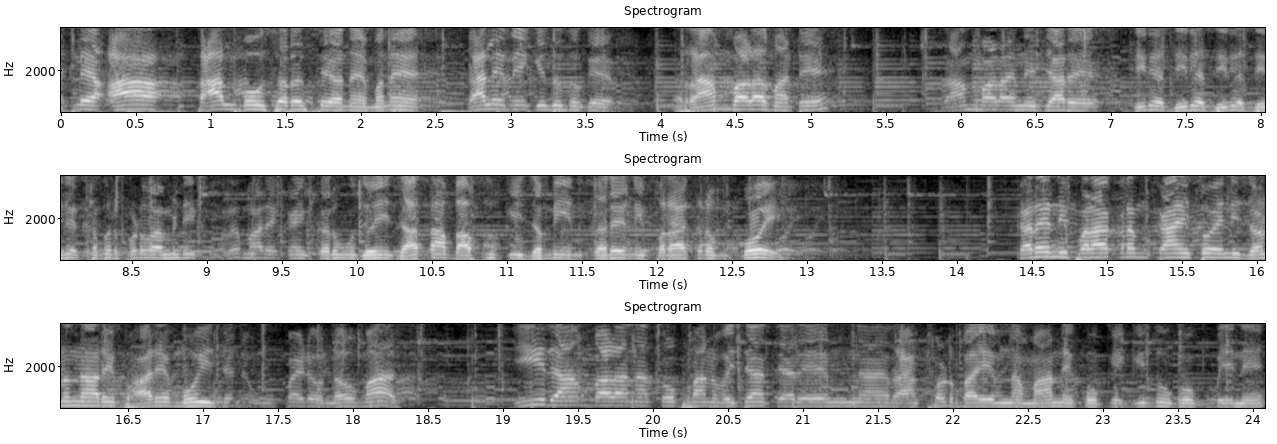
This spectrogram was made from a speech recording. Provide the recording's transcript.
એટલે આ તાલ બહુ સરસ છે અને મને કાલે મેં કીધું હતું કે રામવાળા માટે, રામવાળાને જ્યારે ધીરે ધીરે ધીરે ધીરે ખબર પડવા માંડી હવે મારે કંઈ કરવું જોઈએ. જાતા બાપુ કી જમીન કરે ની પરાક્રમ કોઈ કરે ની પરાક્રમ કાંઈ તો એની જણનારી ભારે મોહી જેને ઉપાડ્યો નવ માસ. ઈ રામબાળાના તોફાન વધ્યા ત્યારે એમના રાઠોડબાઈ એમના માને કોકે કીધું, કોક બેને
